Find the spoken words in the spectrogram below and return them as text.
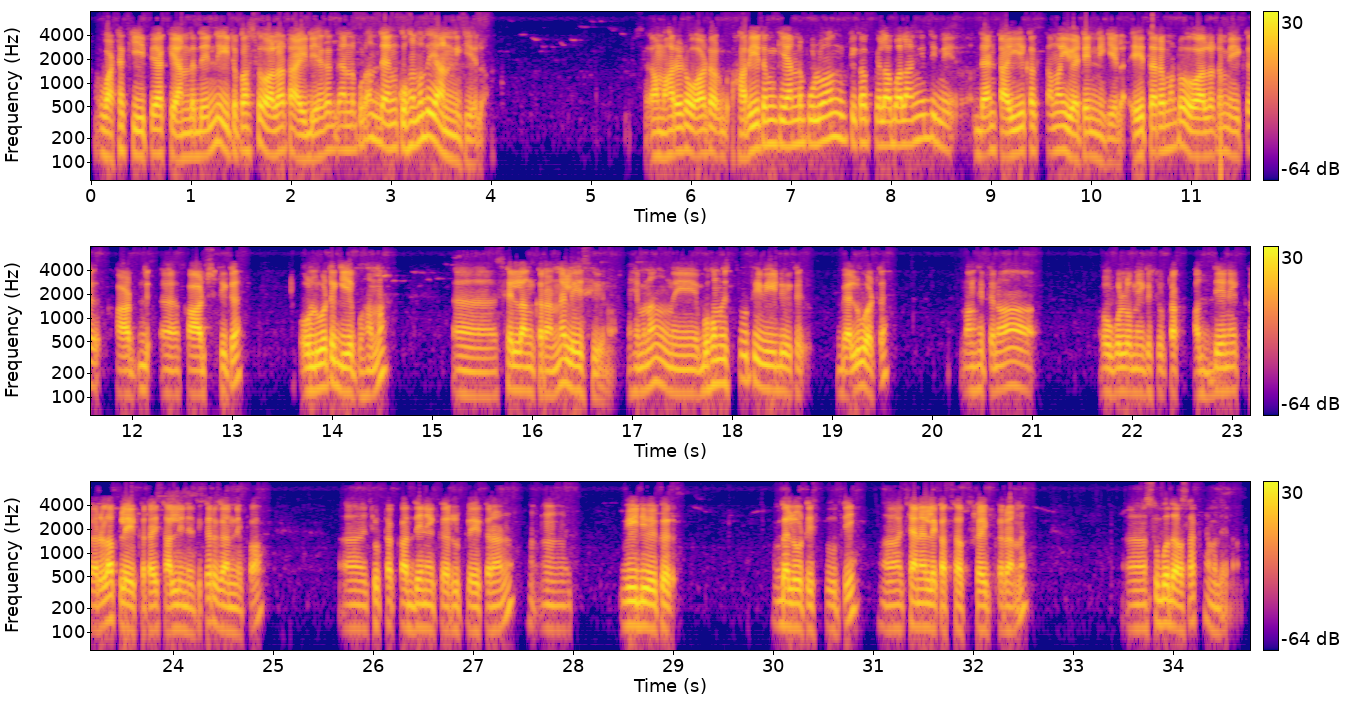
වට කීපයක් යන්න දෙන්න. ඊට පස්සේ ඔයාලට අයිඩියා එකක් ගන්න පුළුවන්. දැන් කොහොමද යන්නේ? කියලා. සමහරට ඔයාලට හරියටම කියන්න පුළුවන් ටිකක් වෙලා බලන් ඉදි මේ දැන් ටයි එකක් තමයි වැටෙන්නේ කියලා. ඒ තරමට ඔයාලට මේක කාඩ් කාඩ්ස් ටික ඔලුවට ගියපුහම සෙල්ලම් කරන්න ලේසි වෙනවා. එහෙමනම් මේ බොහොම ස්තුතියි වීඩියෝ එක බැලුවට. මම හිතනවා ඕගොල්ලෝ මේක චුට්ටක් අධ්‍යයනය කරලා ප්ලේ කරයි සල්ලි නැති කරගන්න එපා. චුට්ටක් අධ්‍යයනය කරලා ප්ලේ කරන්න. වීඩියෝ එක බැලුවට ස්තුතියි. channel එකත් subscribe කරන්න. සුබ දවසක් හැමදෙනාට.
